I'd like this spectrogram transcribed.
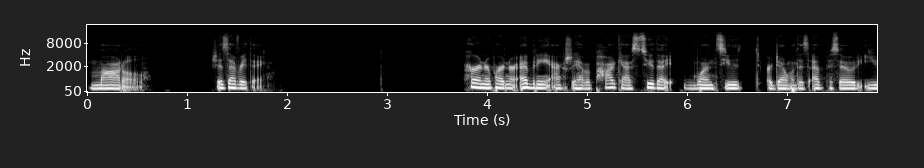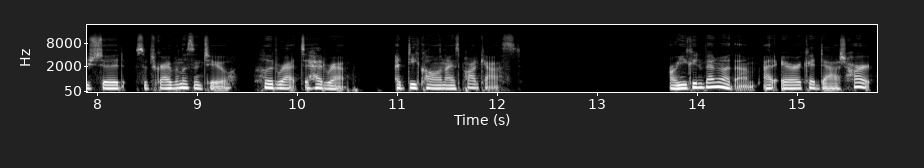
model. She does everything her and her partner Ebony actually have a podcast too that once you are done with this episode, you should subscribe and listen to Hood Rat to Head Wrap, a decolonized podcast. Or you can Venmo them at Ericka Hart,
